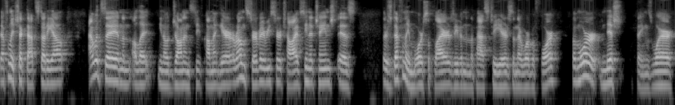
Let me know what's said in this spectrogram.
definitely check that study out. I would say, and then I'll let you know John and Steve comment here around survey research. How I've seen it changed is there's definitely more suppliers even in the past two years than there were before, but more niche things where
